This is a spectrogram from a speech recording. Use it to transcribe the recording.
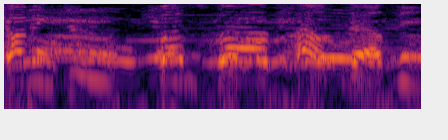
coming to SpongeBob's house party.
